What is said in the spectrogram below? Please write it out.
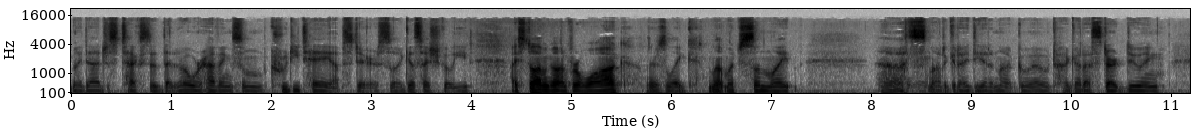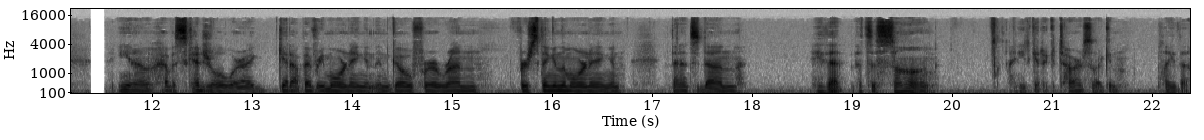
my dad just texted that, oh, we're having some crudité upstairs, so I guess I should go eat. I still haven't gone for a walk. There's like not much sunlight. Uh, it's not a good idea to not go out. I gotta start doing, you know, have a schedule where I get up every morning and then go for a run first thing in the morning and then it's done. Hey, that that's a song. I need to get a guitar so I can play that.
